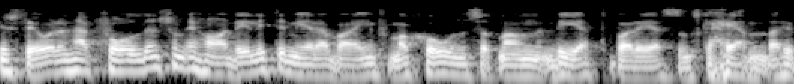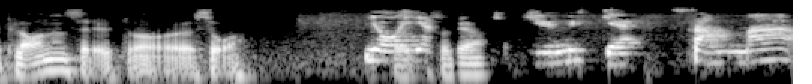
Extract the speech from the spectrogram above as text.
Just det, och den här foldern som ni har, det är lite mera bara information så att man vet vad det är som ska hända, hur planen ser ut och så. Ja, egentligen det... är ju mycket samma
